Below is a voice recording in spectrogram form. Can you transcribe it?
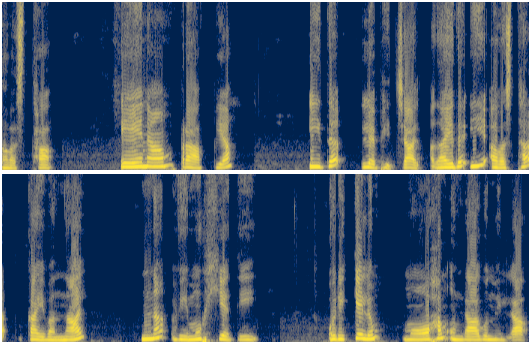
അവസ്ഥ. ഏനാം പ്രാപ്യ. ഇത് ലഭിച്ചാൽ അതായത് ഈ അവസ്ഥ കൈവന്നാൽ ന വിമുഹ്യതി. ഒരിക്കലും മോഹം ഉണ്ടാകുന്നില്ല.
